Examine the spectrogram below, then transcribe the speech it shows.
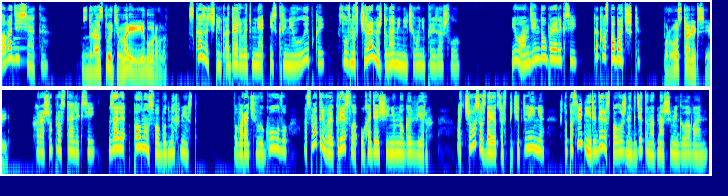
Глава десятая. Здравствуйте, Мария Егоровна. Сказочник одаривает меня искренней улыбкой, словно вчера между нами ничего не произошло. И вам день добрый, Алексей. Как вас по батюшке? Просто Алексей. Хорошо, просто Алексей. В зале полно свободных мест. Поворачиваю голову, осматривая кресло, уходящее немного вверх, отчего создается впечатление, что последние ряды расположены где-то над нашими головами.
